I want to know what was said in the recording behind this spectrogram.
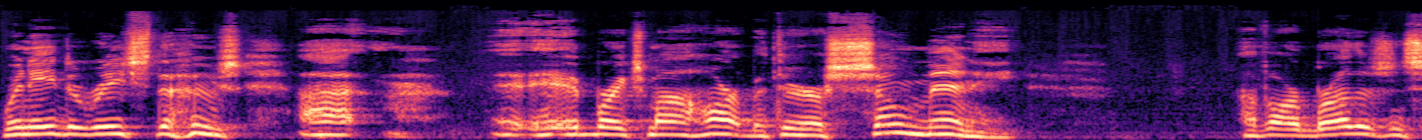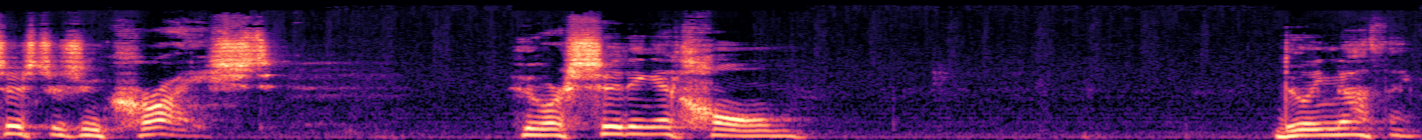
We need to reach those. Uh, it, it breaks my heart, but there are so many of our brothers and sisters in Christ who are sitting at home doing nothing.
